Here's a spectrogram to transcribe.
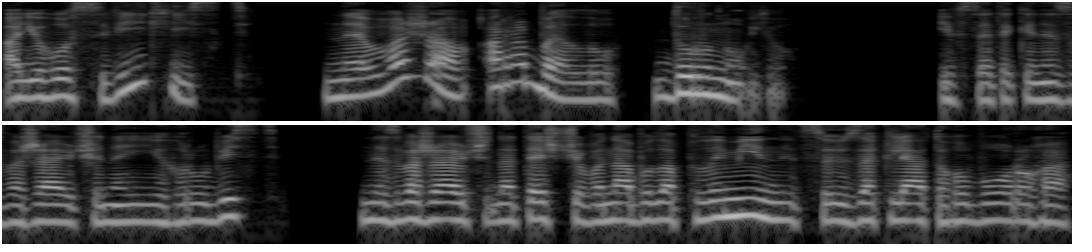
а його світлість не вважав Арабеллу дурною. І все таки, незважаючи на її грубість, незважаючи на те, що вона була племінницею заклятого ворога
